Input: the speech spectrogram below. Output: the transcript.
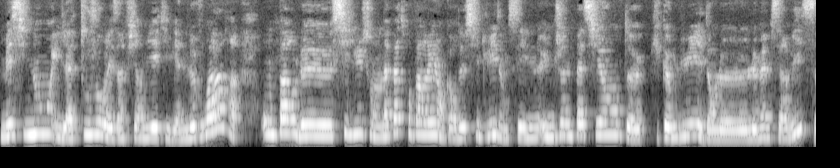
mais sinon, il a toujours les infirmiers qui viennent le voir. On parle de Sylvus, on n'en a pas trop parlé encore de Sylvie, donc c'est une, jeune patiente euh, qui, comme lui, est dans le, même service.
